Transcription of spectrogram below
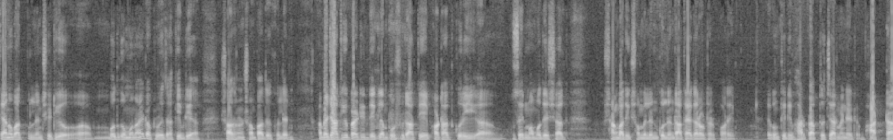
কেন বাদ পড়লেন সেটিও বোধগম্য নয়। ডক্টর রেজা কিবরিয়া সাধারণ সম্পাদক হলেন। আমরা জাতীয় পার্টির দেখলাম পরশু রাতে হঠাৎ করেই হুসেন মোহাম্মদ এরশাদ সাংবাদিক সম্মেলন করলেন রাত এগারোটার পরে এবং তিনি ভারপ্রাপ্ত চেয়ারম্যানের ভারটা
